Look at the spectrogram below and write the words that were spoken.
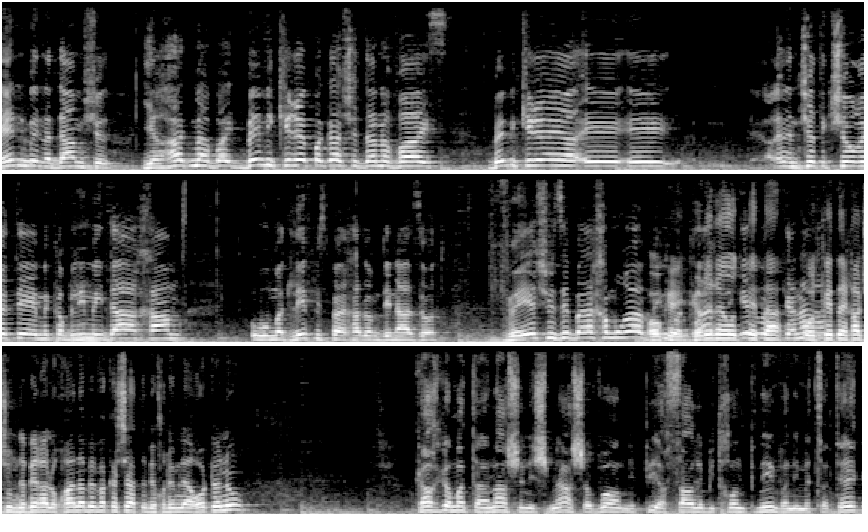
אין בן אדם שירד מהבית, במקרה פגש את דנה וייס, במקרה אה, אה, אנשי תקשורת אה, מקבלים מידע חם, הוא מדליף מספר אחד במדינה הזאת, ויש בזה בעיה חמורה. ואם אוקיי, בג"ץ בוא נראה עוד יגיע קטע, למסקנה- עוד קטע אחד שהוא מדבר על אוחנה בבקשה, אתם יכולים להראות לנו? כך גם הטענה שנשמעה השבוע מפי השר לביטחון פנים, ואני מצטט,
